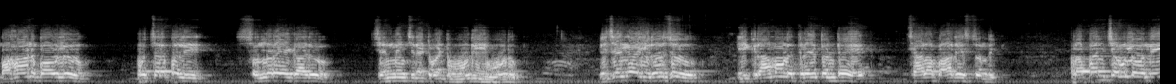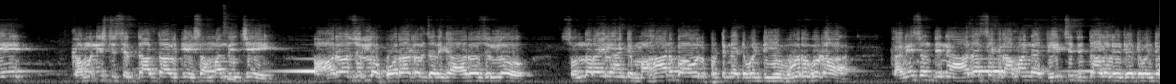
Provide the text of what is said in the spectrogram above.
మహానుభావులు బుచ్చలపల్లి సుందరయ్య గారు జన్మించినటువంటి ఊరు ఈ ఊరు. నిజంగా ఈరోజు ఈ గ్రామంలో తిరుగుతుంటే చాలా బాధేస్తుంది. ప్రపంచంలోనే కమ్యూనిస్ట్ సిద్ధాంతాలకి సంబంధించి ఆ రోజుల్లో పోరాటాలు జరిగే ఆ రోజుల్లో సుందరయ్య లాంటి మహానుభావులు పుట్టినటువంటి ఈ ఊరు కూడా కనీసం దీన్ని ఆదర్శ గ్రామంగా తీర్చిదిద్దాలనేటటువంటి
